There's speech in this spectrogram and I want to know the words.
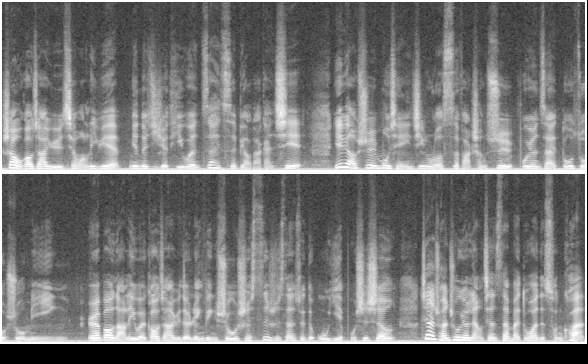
上午高嘉瑜前往立院，面对记者提问，再次表达感谢，也表示目前已进入了司法程序，不愿再多做说明。然而，暴打立委高嘉瑜的林炳书是四十三岁的无业博士生，竟然传出有两千三百多万的存款，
